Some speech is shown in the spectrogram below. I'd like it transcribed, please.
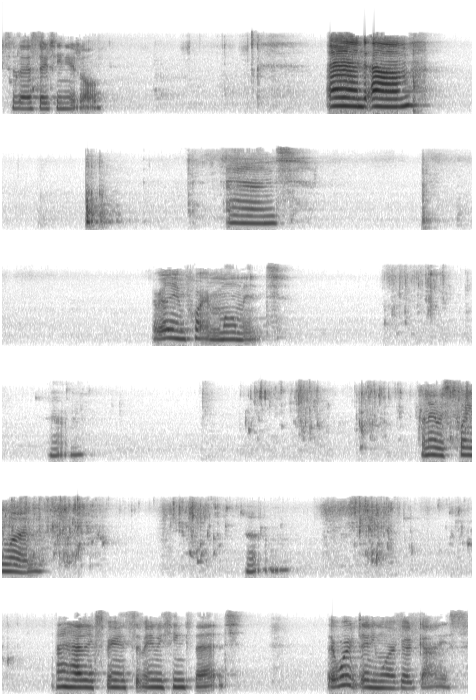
since I was 13 years old. And um, and a really important moment. Um, when I was 21, um, I had an experience that made me think that there weren't any more good guys.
